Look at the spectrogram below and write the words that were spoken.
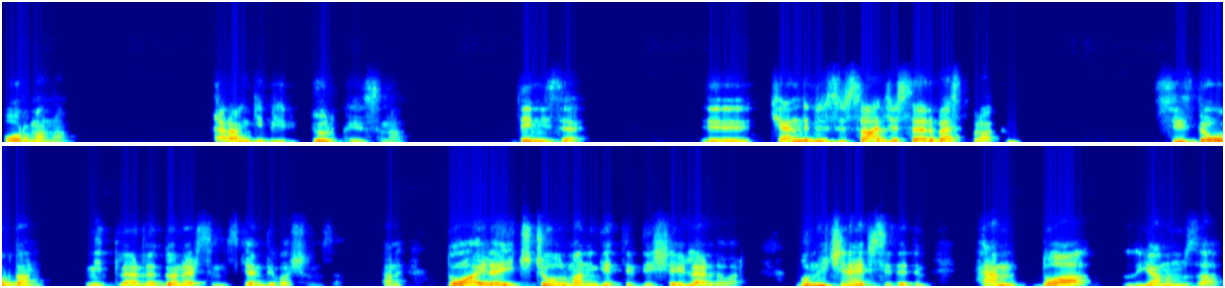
ormana, herhangi bir göl kıyısına, denize, e, kendinizi sadece serbest bırakın. Siz de oradan mitlerle dönersiniz kendi başınıza. Yani doğayla iç içe olmanın getirdiği şeyler de var. Bunun için hepsi dedim. Hem doğa yanımıza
